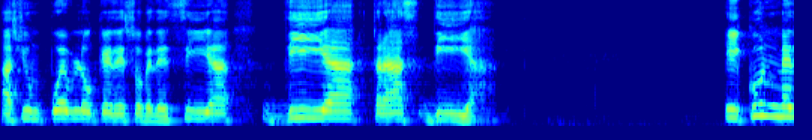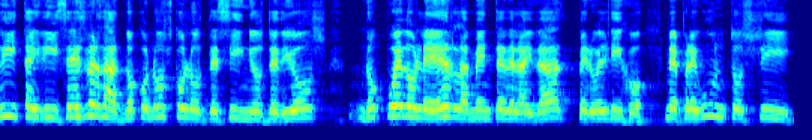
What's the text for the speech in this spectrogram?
hacia un pueblo que desobedecía día tras día. Y Kun medita y dice, es verdad, no conozco los designios de Dios, no puedo leer la mente de la edad, pero él dijo, me pregunto si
